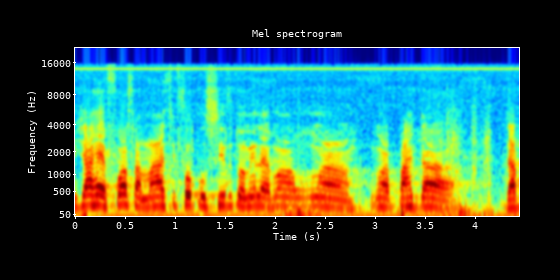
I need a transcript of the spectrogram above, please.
já reforça mais, se for possível também levar uma, uma parte da, da,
